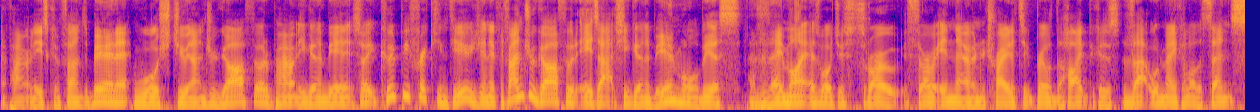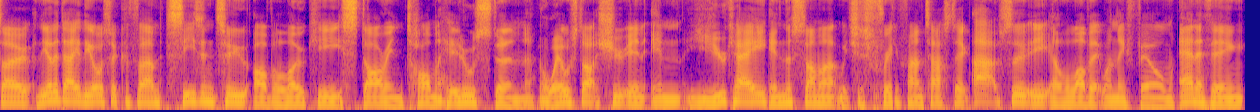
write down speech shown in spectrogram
apparently is confirmed to be in it, War Stew and Andrew Garfield apparently going to be in it, so it could be freaking huge. And if, if Andrew Garfield is actually going to be in Morbius, they might as well just throw throw it in there in a trailer to build the hype because that would make a lot of sense. So the other day they also confirmed season two of Loki starring Tom Hiddleston will start shooting in UK in the summer, which is freaking fantastic. Absolutely love it when they film anything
